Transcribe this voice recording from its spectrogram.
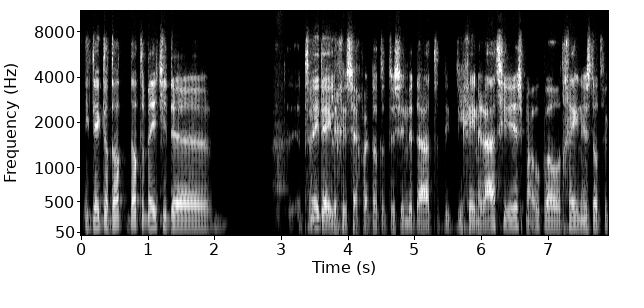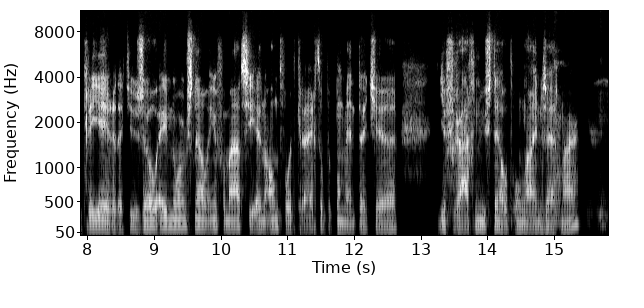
ik denk dat dat, dat een beetje de, tweedelig is, zeg maar. Dat het dus inderdaad die, die, generatie is, maar ook wel hetgeen is dat we creëren. Dat je zo enorm snel informatie en antwoord krijgt op het moment dat je je vraag nu stelt online, zeg maar. Ik,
